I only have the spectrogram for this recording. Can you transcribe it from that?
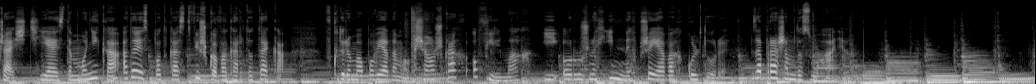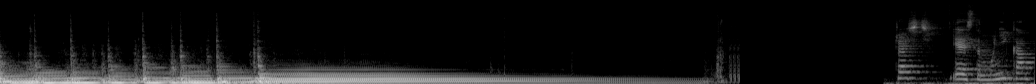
Cześć, ja jestem Monika, a to jest podcast Fiszkowa Kartoteka, w którym opowiadam o książkach, o filmach i o różnych innych przejawach kultury. Zapraszam do słuchania. Cześć, ja jestem Monika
